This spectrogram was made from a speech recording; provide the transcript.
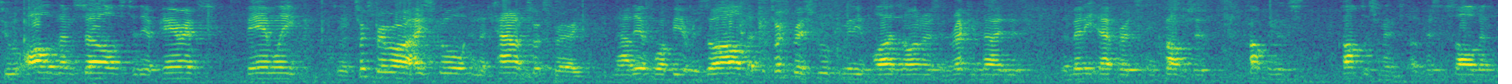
to all of themselves, to their parents, family, to the Tewksbury Memorial High School and the town of Tewksbury. Now therefore be it resolved that the Tewksbury School Committee applauds, honors, and recognizes the many efforts and accomplish- accomplish- accomplishments of Mrs. Sullivan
